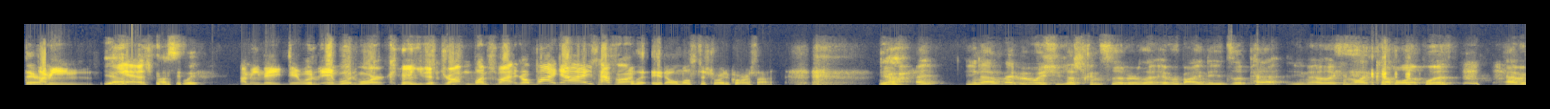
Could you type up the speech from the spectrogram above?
there. I mean, Yeah. yes, Possibly. I mean they, they would it would work. you just drop in one spot and go, bye guys, have fun. well, it, it almost destroyed a Coruscant. Yeah. Hey, you know, maybe we should just consider that everybody needs a pet. You know, they can like cuddle up with, have a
